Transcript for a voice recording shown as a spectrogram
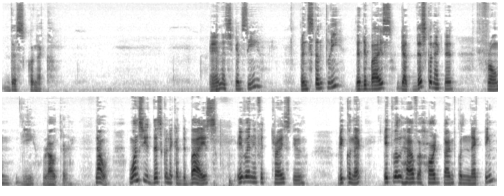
disconnect. And as you can see, instantly the device got disconnected from the router. Now, once you disconnect a device, even if it tries to reconnect, it will have a hard time connecting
